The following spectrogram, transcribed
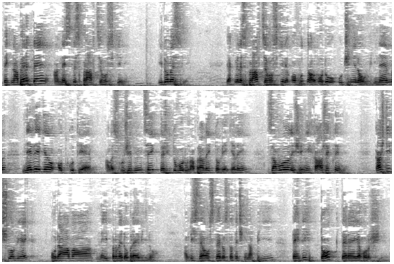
teď naberte a neste správce hostiny. I donesli. Jakmile správce hostiny ochutnal vodu učiněnou vínem, nevěděl, odkud je, ale služebníci, kteří tu vodu nabrali, to věděli zavolili ženicha a řekli mu, každý člověk podává nejprve dobré víno. A když se hosté dostatečně napijí, tehdy to, které je horší.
